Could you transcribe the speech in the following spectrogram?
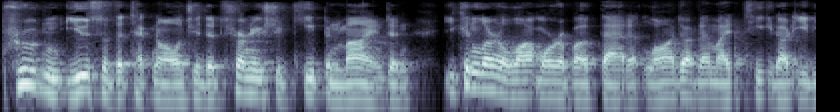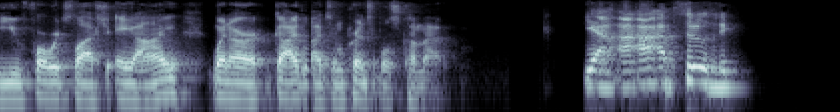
prudent use of the technology that attorneys should keep in mind. And you can learn a lot more about that at law.mit.edu forward slash AI when our guidelines and principles come out. Yeah, I, absolutely.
